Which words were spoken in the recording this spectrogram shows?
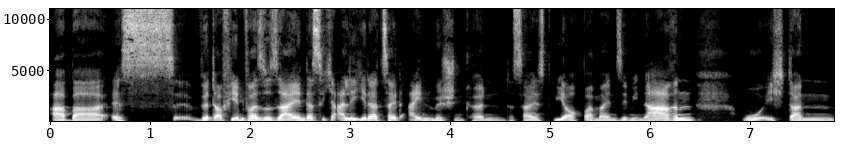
Aber es wird auf jeden Fall so sein, dass sich alle jederzeit einmischen können. Das heißt, wie auch bei meinen Seminaren wo ich dann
